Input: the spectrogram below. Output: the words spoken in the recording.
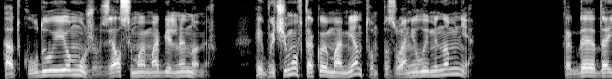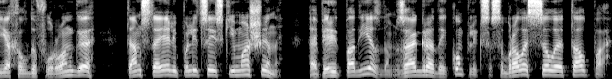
Откуда у ее мужа взялся мой мобильный номер? И почему в такой момент он позвонил именно мне? Когда я доехал до Фуронга, там стояли полицейские машины, а перед подъездом, за оградой комплекса, собралась целая толпа.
